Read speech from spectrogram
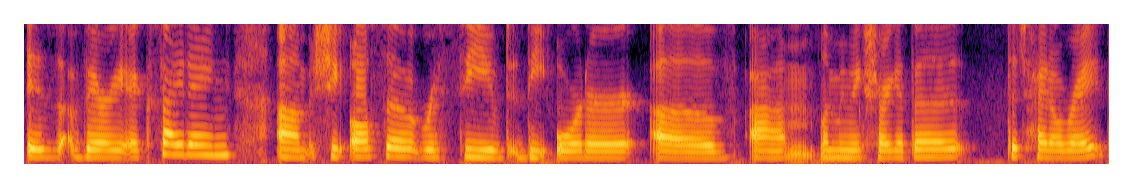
is very exciting. Um, she also received the order of, um, let me make sure I get the, the title right.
